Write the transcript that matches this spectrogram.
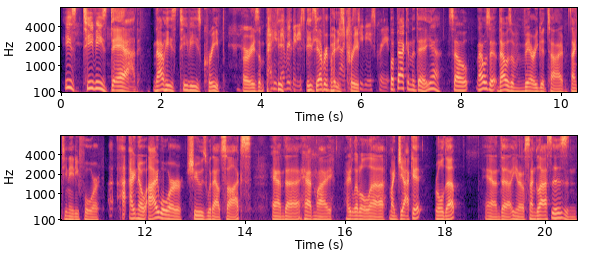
He's TV's dad. Now he's TV's creep. Or he's a he's everybody's creep. He's everybody's creep. TV's creep. But back in the day, yeah. So that was a that was a very good time, 1984. I, I know I wore shoes without socks and uh, had my my little uh, my jacket rolled up, and uh, you know sunglasses and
